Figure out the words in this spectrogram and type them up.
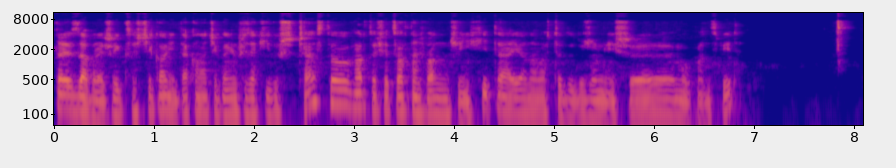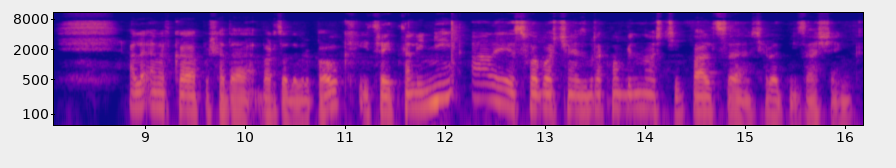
to jest dobre, jeżeli ktoś cię goni, tak, ona cię goni przez jakiś dłuższy czas, to warto się cofnąć, walnąć jej hita i ona ma wtedy dużo mniejszy movement speed. Ale MFK posiada bardzo dobry poke i trade na linii, ale jej słabością jest brak mobilności w walce, średni zasięg.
